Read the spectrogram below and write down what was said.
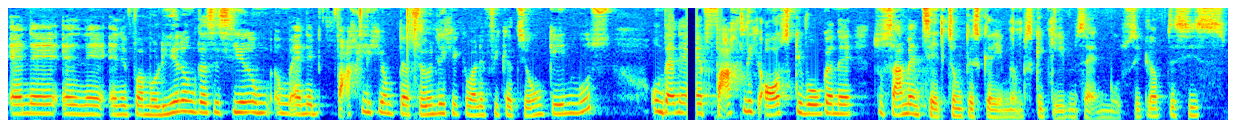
eine, eine, eine Formulierung, dass es hier um, um eine fachliche und persönliche Qualifikation gehen muss und eine fachlich ausgewogene Zusammensetzung des Gremiums gegeben sein muss. Ich glaube, das ist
